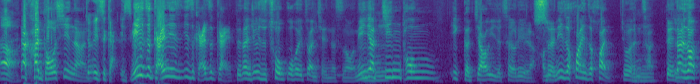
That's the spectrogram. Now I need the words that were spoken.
嗯，要看投信啊，就一直改，一直你一直改，一直一直改，一直改，对，那你就一直错过会赚钱的时候。你一定要精通一个交易的策略了，对，你一直换，一直换，就会很惨。对，但是说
